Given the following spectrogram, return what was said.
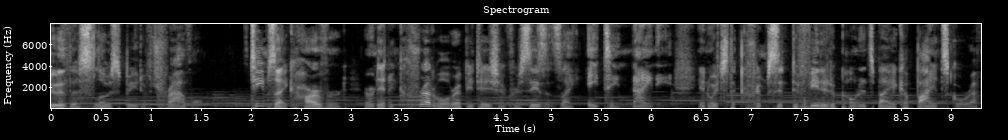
due to the slow speed of travel. Teams like Harvard earned an incredible reputation for seasons like 1890, in which the Crimson defeated opponents by a combined score of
